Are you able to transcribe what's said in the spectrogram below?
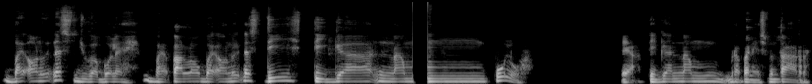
buy on witness juga boleh. Buy, kalau buy on witness di 360 ya 36 berapa nih sebentar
